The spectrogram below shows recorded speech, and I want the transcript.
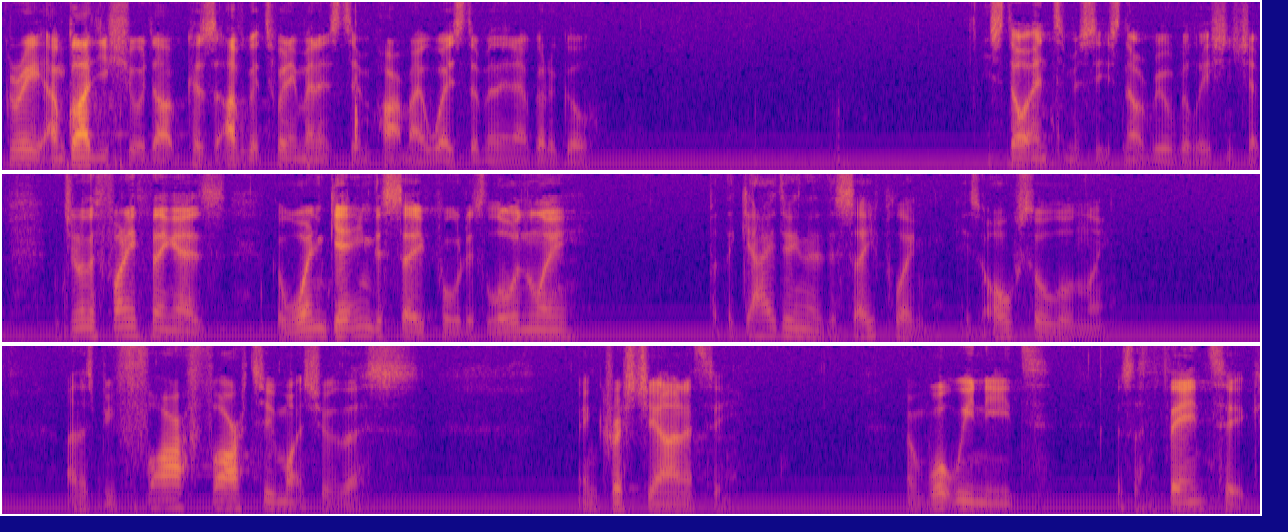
great. I'm glad you showed up because I've got 20 minutes to impart my wisdom and then I've got to go. It's not intimacy, it's not real relationship. Do you know the funny thing is, the one getting discipled is lonely, but the guy doing the discipling is also lonely. And there's been far, far too much of this in Christianity. And what we need is authentic,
